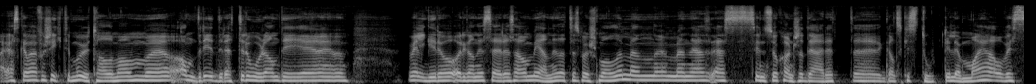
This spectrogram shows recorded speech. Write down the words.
Jeg skal være forsiktig med å uttale meg om eh, andre idretter og hvordan de eh, velger å organisere seg og mene i dette spørsmålet, men, men jeg, jeg syns kanskje det er et uh, ganske stort dilemma. Ja. Og hvis,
